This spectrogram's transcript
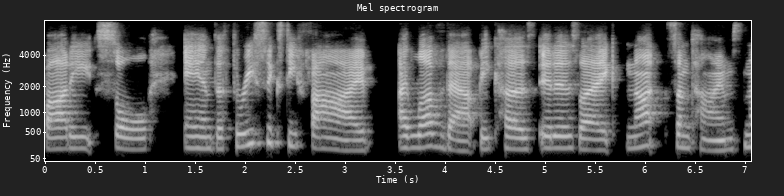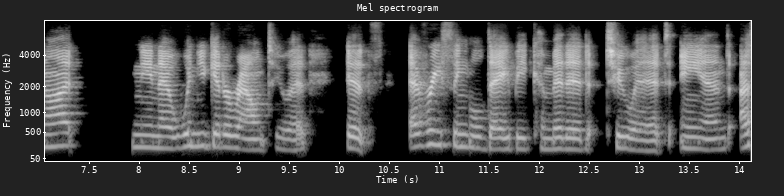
body, soul, and the 365. I love that because it is like not sometimes, not, you know, when you get around to it, it's every single day be committed to it. And I,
